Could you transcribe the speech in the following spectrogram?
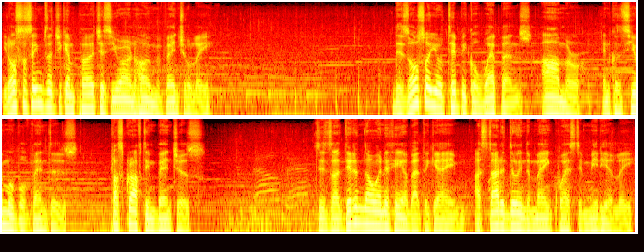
It also seems that you can purchase your own home eventually. There's also your typical weapons, armor, and consumable vendors, plus crafting benches. Since I didn't know anything about the game, I started doing the main quest immediately.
